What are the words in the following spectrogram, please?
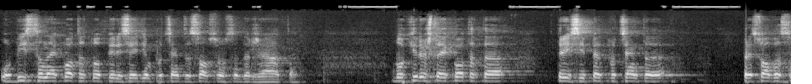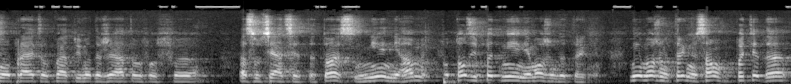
Убийствена е квотата от 51% собственост на държавата. Блокираща е квотата 35% през областния управител, която има държавата в, в асоциацията. Тоест, ние нямаме, по този път ние не можем да тръгнем. Ние можем да тръгнем само по пътя да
